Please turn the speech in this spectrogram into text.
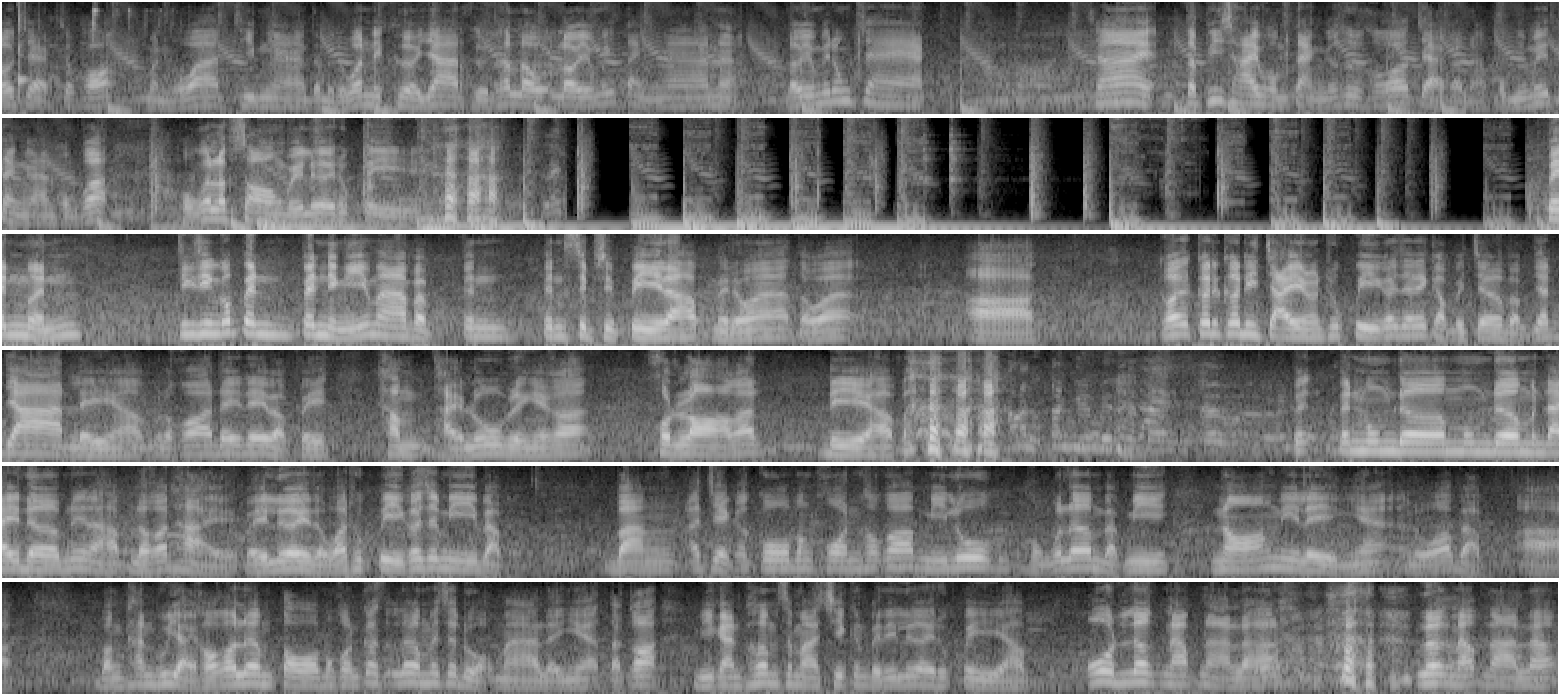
เราแจกเฉพาะเหมือนกับว่าทีมงานแต่หมายถึงว่าในเครือญาติคือถ้าเราเรายังไม่แต่งงานอะเรายังไม่ต้องแจก ใช่แต่พี่ชายผมแต่งก็คือเขาก็แจกกันนะ ผมยังไม่แต่งงานผมก็ผมก็รับซองไปเรื่อยทุกปี เป็นเหมือนจริง ๆ ก็เป็นเป็นอย่างนี้มาแบบเป็นเป็นสิบสิบปีแล้วครับหมายถึงว่าแต่ว่าอ่า ก็ก็ก็ดีใจนะทุกปีก็จะได้กลับไปเจอแบบญาติๆอะไรอย่างเงี้ยครับแล้วก็ได้ได้แบบไปทำถ่ายรูปอะไรเงี้ยก็คนรอก็ดีครับ ต้องต้องยืนเป็นแสดงเออเป็นเป็นมุมเดิมมุมเดิมบันไดเดิมนี่แหละครับแล้วก็ถ่ายไปเรื่อย แต่ว่าทุกปีก็จะมีแบบบางอาเจกอาโกบางคนเขาก็มีลูกผมก็เริ่มแบบมีน้องมีอะไรอย่างเงี้ยหรือว่าแบบอ่าบางท่านผู้ใหญ่เขาก็เริ่มโตบางคนก็เริ่มไม่สะดวกมาอะไรเงี้ยแต่ก็มีการเพิ่มสมาชิกกันไปเรื่อยๆทุกปีครับ โอ้เลิกนับนานแล้วฮะ เลิกนับนานแล้ว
